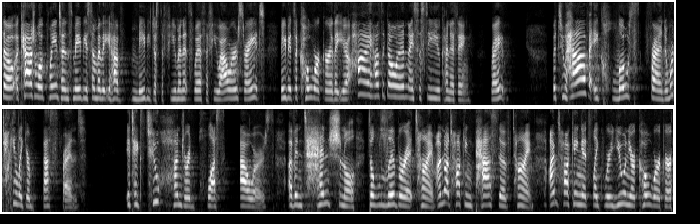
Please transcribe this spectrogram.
So, a casual acquaintance may be somebody that you have maybe just a few minutes with, a few hours, right? Maybe it's a coworker that you're, hi, how's it going? Nice to see you, kind of thing, right? But to have a close friend, and we're talking like your best friend, it takes 200 plus hours of intentional, deliberate time. I'm not talking passive time. I'm talking it's like where you and your coworker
